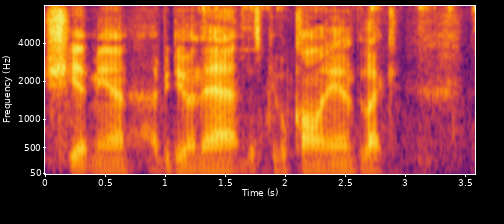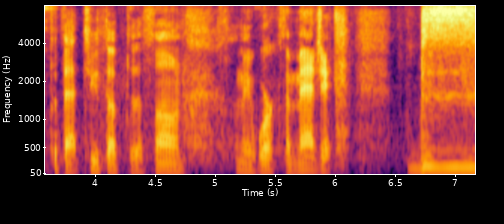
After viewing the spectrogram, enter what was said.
shit, man, I'd be doing that. Just people calling in, be like, put that tooth up to the phone. Let me work the magic. Bzzz,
